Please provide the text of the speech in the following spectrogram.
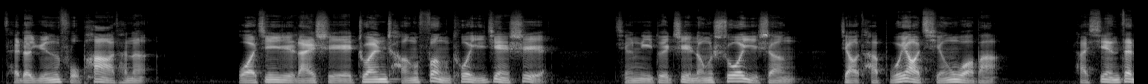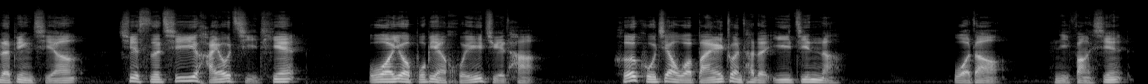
才得云府怕他呢。我今日来是专程奉托一件事，请你对智农说一声，叫他不要请我吧。他现在的病情，去死期还有几天。”我又不便回绝他，何苦叫我白赚他的衣金呢？我道：“你放心，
